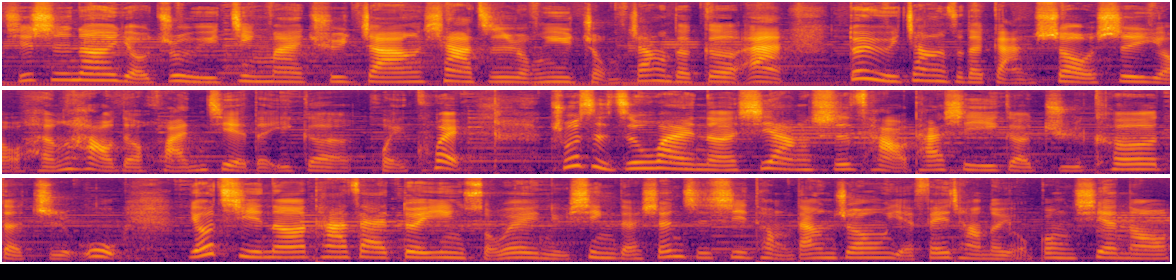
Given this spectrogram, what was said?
其实呢有助于静脉曲张、下肢容易肿胀的个案，对于这样子的感受是有很好的缓解的一个回馈。除此之外呢，西洋湿草它是一个菊科的植物，尤其呢它在对应所谓女性的生殖系统当中也非常的有贡献哦。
